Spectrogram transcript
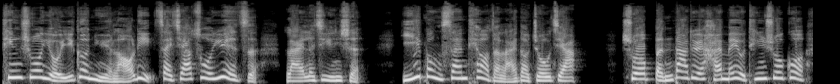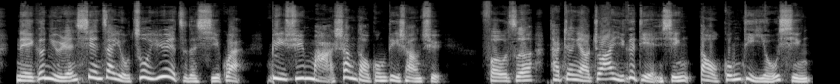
听说有一个女劳力在家坐月子，来了精神，一蹦三跳的来到周家。说本大队还没有听说过哪个女人现在有坐月子的习惯，必须马上到工地上去，否则他正要抓一个典型到工地游行，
